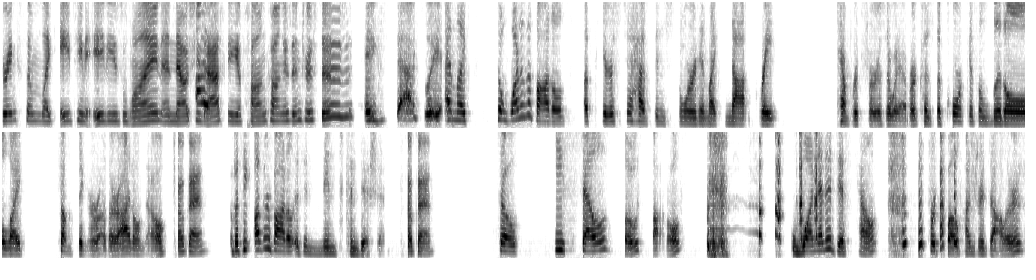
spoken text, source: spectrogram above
drink some like 1880s wine, and now she's asking if Hong Kong is interested. Exactly. And like, so one of the bottles appears to have been stored in like not great temperatures or whatever, because the cork is a little like something or other. I don't know. Okay. But the other bottle is in mint condition. Okay. So he sells both bottles, one at a discount for twelve hundred dollars.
